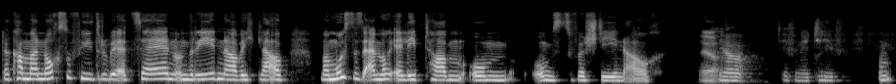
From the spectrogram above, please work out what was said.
da kann man noch so viel drüber erzählen und reden, aber ich glaube, man muss das einfach erlebt haben, um es zu verstehen auch. Ja. ja, definitiv. Und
